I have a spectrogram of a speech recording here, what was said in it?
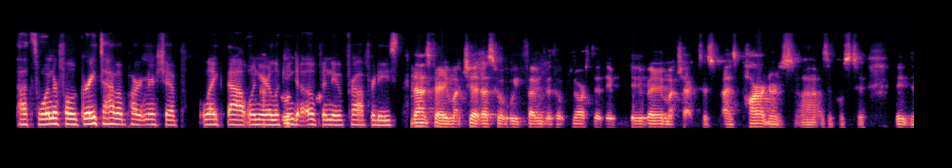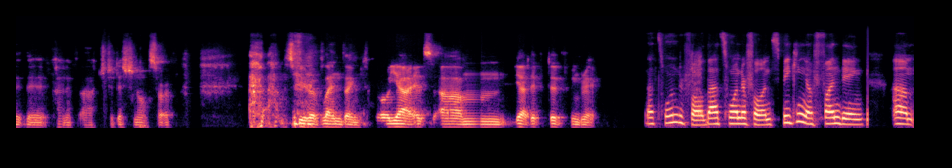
That's wonderful. Great to have a partnership like that when you're looking to open new properties. That's very much it. That's what we found with OakNorth that they, they very much act as, as partners uh, as opposed to the, the, the kind of uh, traditional sort of atmosphere of lending. So yeah, it's um, yeah, they've, they've been great. That's wonderful. That's wonderful. And speaking of funding, um,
